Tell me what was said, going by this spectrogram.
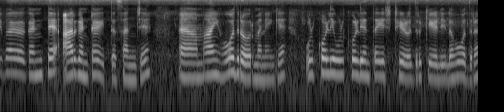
ಇವಾಗ ಗಂಟೆ, ಆರು ಗಂಟೆ ಆಯಿತು ಸಂಜೆ. ಮಾಯಿ ಹೋದ್ರು ಅವ್ರ ಮನೆಗೆ. ಉಳ್ಕೊಳ್ಳಿ ಉಳ್ಕೊಳ್ಳಿ ಅಂತ ಎಷ್ಟು ಹೇಳಿದ್ರು ಕೇಳಿಲ್ಲ, ಹೋದ್ರೆ.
